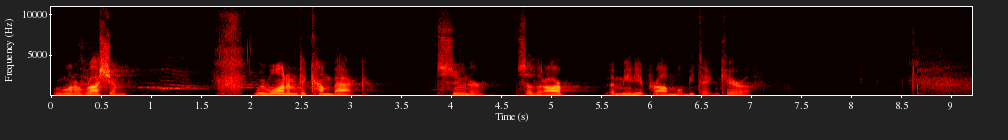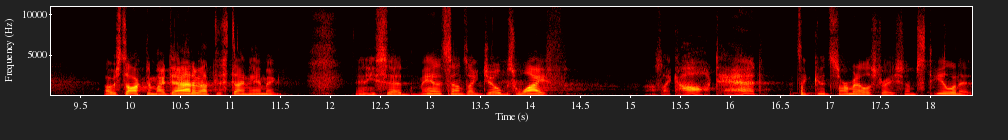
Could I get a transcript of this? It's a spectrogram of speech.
We want to rush Him. We want Him to come back sooner so that our immediate problem will be taken care of. I was talking to my dad about this dynamic, and he said, Man, it sounds like Job's wife I was like, oh, Dad, that's a good sermon illustration. I'm stealing it.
